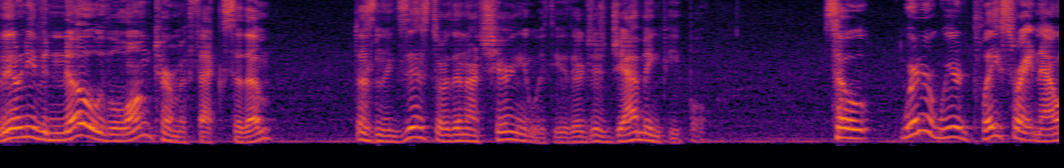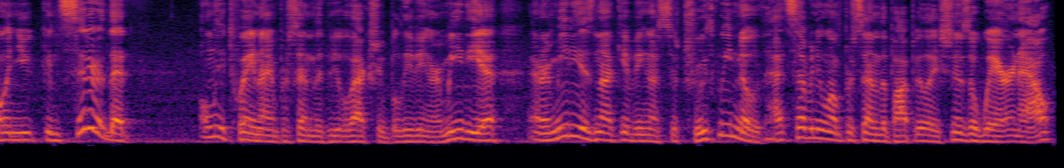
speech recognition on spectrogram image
they don't even know the long term effects of them doesn't exist or they're not sharing it with you. They're just jabbing people. So we're in a weird place right now when you consider that only 29% of the people actually believing our media, and our media is not giving us the truth. We know that. 71% of the population is aware now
